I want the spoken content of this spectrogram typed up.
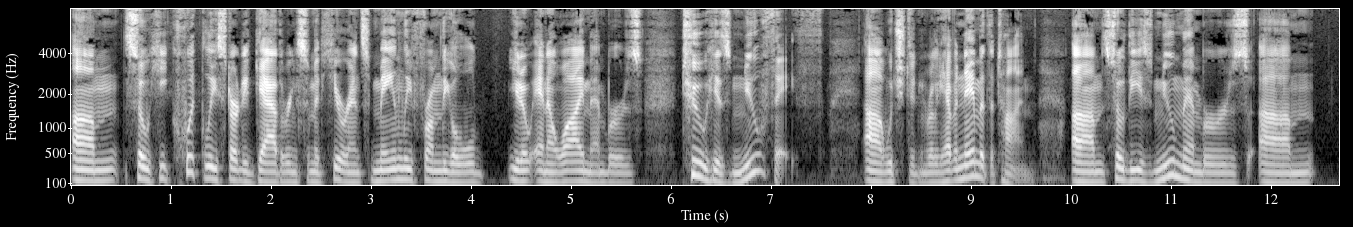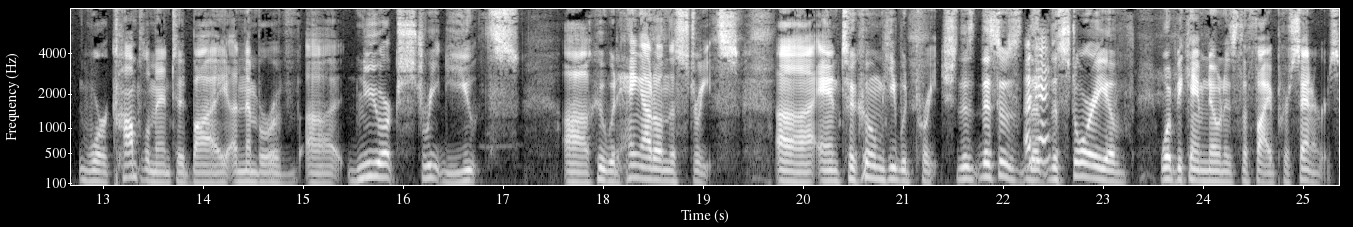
Um, so he quickly started gathering some adherents, mainly from the old, you know, NOI members, to his new faith, uh, which didn't really have a name at the time. Um, so these new members um, were complemented by a number of uh, New York street youths. Uh, who would hang out on the streets, uh, and to whom he would preach. This, this was the, Okay. the story of what became known as the Five Percenters.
